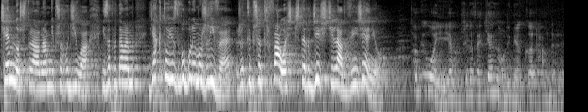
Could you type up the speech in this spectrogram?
ciemność, która na mnie przechodziła. I zapytałem, jak to jest w ogóle możliwe, że ty przetrwałeś 40 lat w więzieniu? 他跟我一样，是个在监牢里面歌唱的人。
